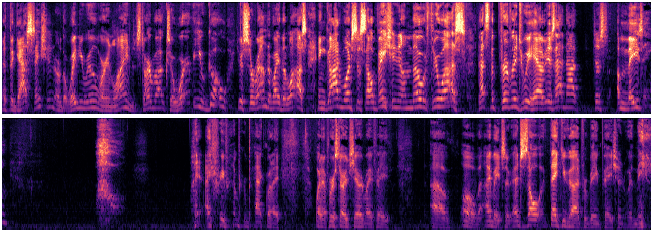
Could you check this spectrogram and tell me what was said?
at the gas station or the waiting room or in line at Starbucks or wherever you go, you're surrounded by the lost, and God wants the salvation on those through us. That's the privilege we have. Is that not just amazing? Wow. I, I remember back when I when I first started sharing my faith. Uh, oh, but I made some. And so, thank you, God, for being patient with me.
